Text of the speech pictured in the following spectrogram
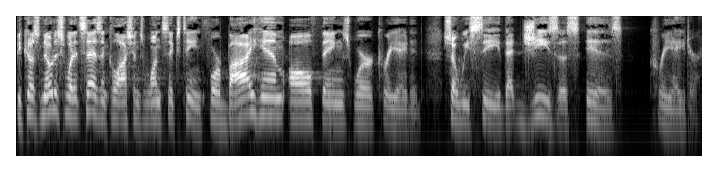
Because notice what it says in Colossians 1:16, for by him all things were created. So we see that Jesus is creator.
